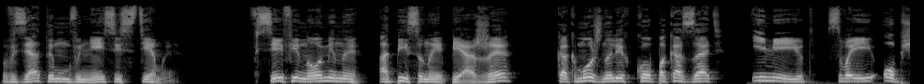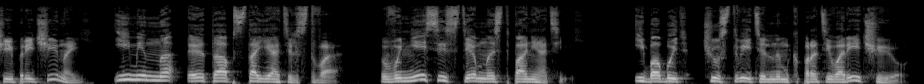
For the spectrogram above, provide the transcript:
взятым вне системы. Все феномены, описанные Пиаже, как можно легко показать, имеют своей общей причиной именно это обстоятельство, внесистемность понятий. Ибо быть чувствительным к противоречию,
